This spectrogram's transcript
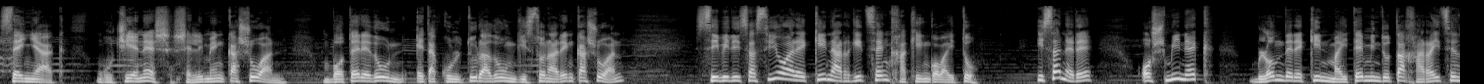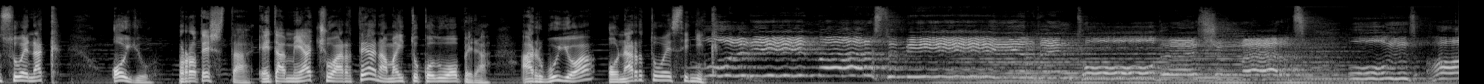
Zeinak, gutxienez selimen kasuan, boteredun eta kulturadun gizonaren kasuan, zibilizazioarekin argitzen jakingo baitu. Izan ere, osminek blonderekin maiteminduta jarraitzen zuenak, oiu, protesta eta mehatxo artean amaituko du opera, arbuioa onartu ezinik. Und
